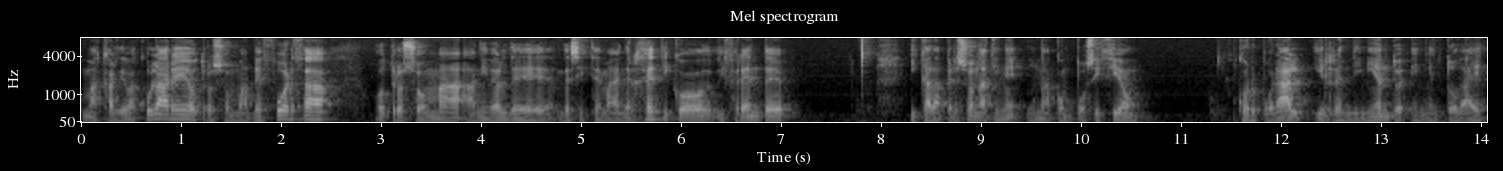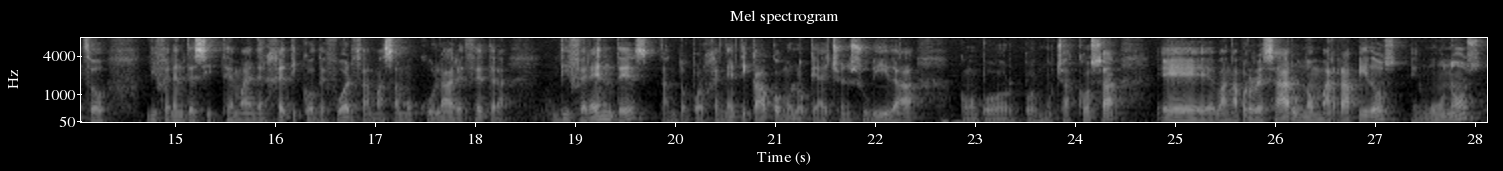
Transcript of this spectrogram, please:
más cardiovasculares, otros son más de fuerza, otros son más a nivel de, sistema energético diferente y cada persona tiene una composición corporal y rendimiento en, todos estos diferentes sistemas energéticos de fuerza, masa muscular, etcétera, diferentes, tanto por genética como lo que ha hecho en su vida, como por, muchas cosas, eh, van a progresar unos más rápidos en unos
